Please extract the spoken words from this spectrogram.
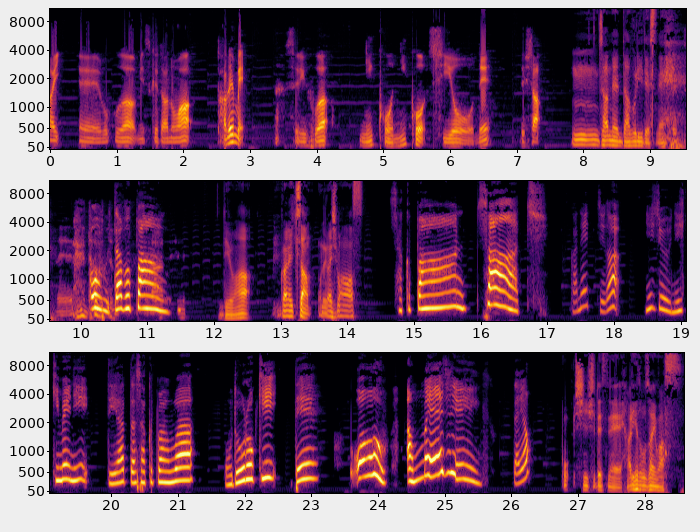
はーい。はい。えー、僕が見つけたのは、垂れ目。セリフは、ニコニコしようね。でした。うーん、残念、ダブリですね。ねおう、ダブパン。では、ガネッチさん、お願いします。サクパン、サーチ。ガネッチが22匹目に出会ったサクパンは、驚きで、おう、アメージングだよ。お、新種ですね。ありがとうございます。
